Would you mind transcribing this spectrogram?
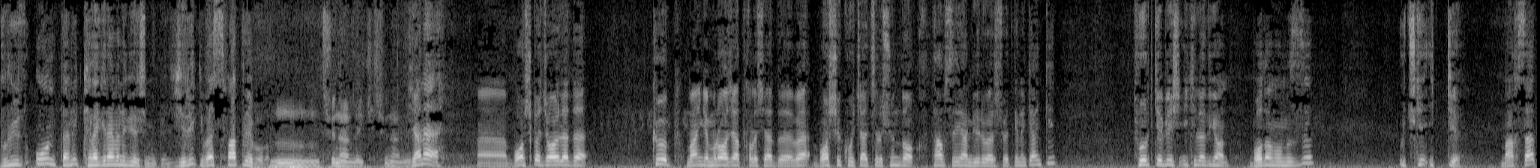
110 tani kilogrammini berishi mumkin. Yirik va sifatli bo'lib. Tushunarli, tushunarli. Yana boshqa joylarda ko'p menga murojaat qilishadi va boshqa ko'chatchilar shundoq tavsiya ham berib berishayotgan ekanki 4 ga 5 ekiladigan bodomimizni 3 ga 2 maqsad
